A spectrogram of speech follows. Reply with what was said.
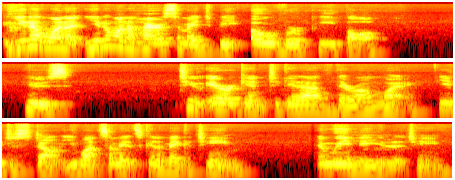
you don't want to you don't want to hire somebody to be over people who's too arrogant to get out of their own way. You just don't. You want somebody that's going to make a team, and we needed a team.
